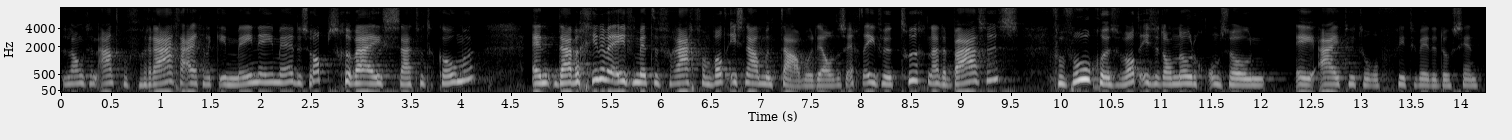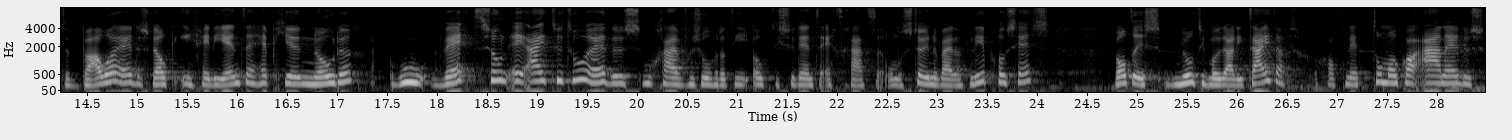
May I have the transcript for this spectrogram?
langs een aantal vragen eigenlijk in meenemen. Hè? Dus stapsgewijs daartoe te komen. En daar beginnen we even met de vraag van wat is nou mijn taalmodel? Dus echt even terug naar de basis. Vervolgens, wat is er dan nodig om zo'n AI-tutor of virtuele docent te bouwen? Hè? Dus welke ingrediënten heb je nodig? hoe werkt zo'n AI-tutor? Dus hoe gaan we ervoor zorgen dat die ook die studenten echt gaat eh, ondersteunen bij dat leerproces? Wat is multimodaliteit? Daar gaf net Tom ook al aan. Hè? Dus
